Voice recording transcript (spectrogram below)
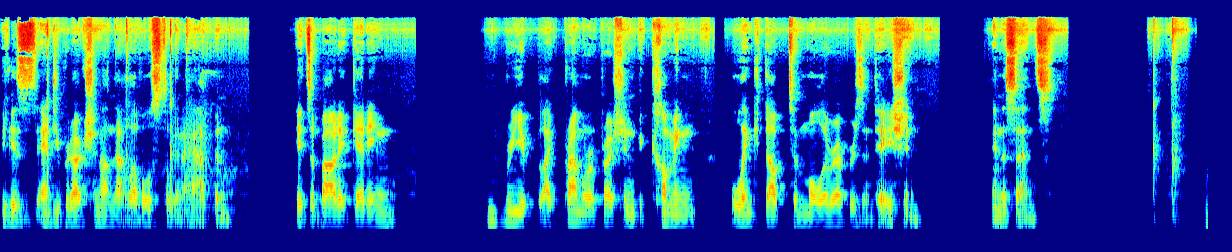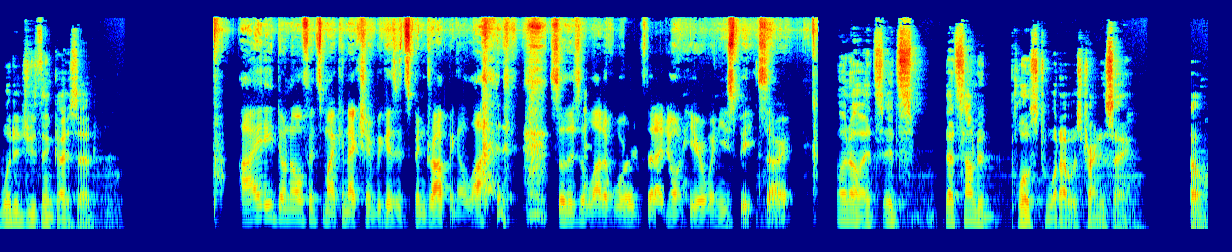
because anti-production on that level is still going to happen it's about it getting re like primal repression becoming linked up to molar representation in a sense. What did you think I said? I don't know if it's my connection because it's been dropping a lot. so there's a lot of words that I don't hear when you speak. Sorry. Oh no, it's it's that sounded close to what I was trying to say. So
